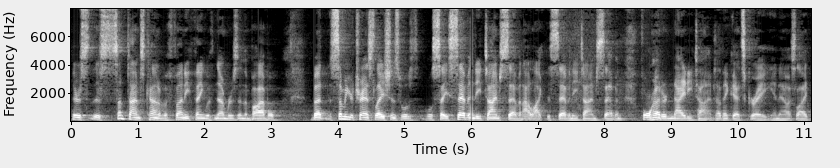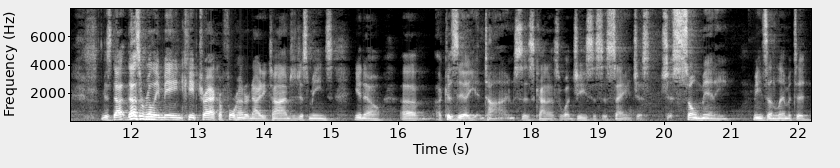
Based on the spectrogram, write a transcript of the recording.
There's, there's sometimes kind of a funny thing with numbers in the Bible. But some of your translations will, will say 70 times 7. I like the 70 times 7, 490 times. I think that's great. You know, it's like, this doesn't really mean keep track of 490 times. It just means, you know, uh, a gazillion times is kind of what Jesus is saying. Just, just so many means unlimited.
